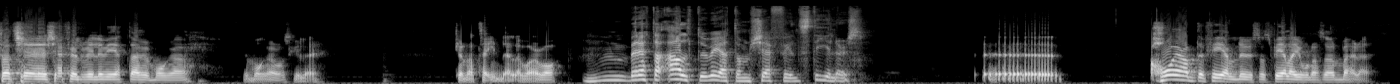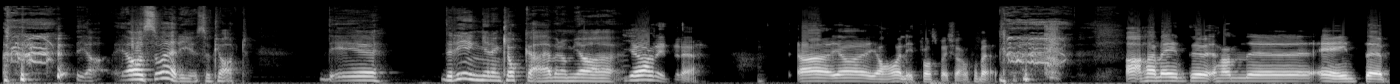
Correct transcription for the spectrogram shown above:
Så att She- Sheffield ville veta hur många, hur många de skulle kunna ta in eller vad det var. Mm, berätta allt du vet om Sheffield Steelers. Har jag inte fel nu så spelar Jonas Sundberg där. Ja, ja, så är det ju såklart. Det, det ringer en klocka även om jag... Gör han inte det? Ja, jag, jag har lite prospects framför mig. ja, han är inte, han eh, är inte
